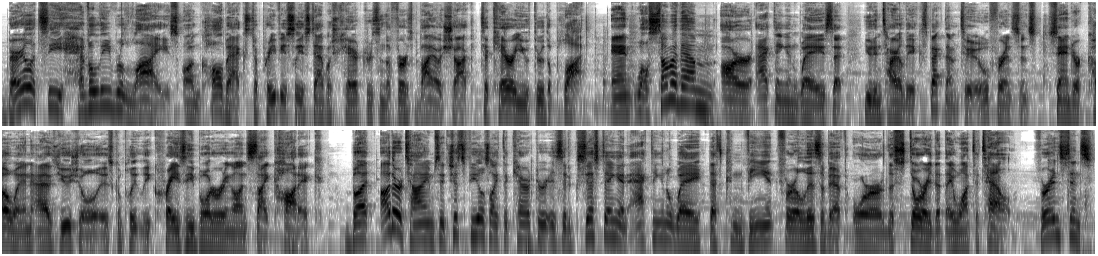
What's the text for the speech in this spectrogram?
Burial at Sea heavily relies on callbacks to previously established characters in the first Bioshock to carry you through the plot. And while some of them are acting in ways that you'd entirely expect them to, for instance, Sander Cohen, as usual, is completely crazy, bordering on psychotic, but other times, it just feels like the character is existing and acting in a way that's convenient for Elizabeth or the story that they want to tell. For instance,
